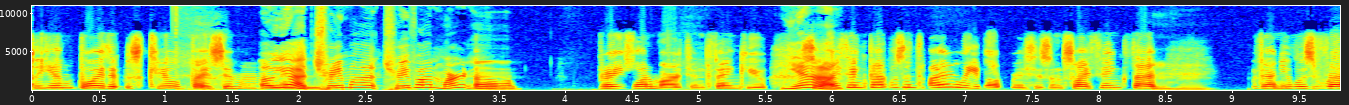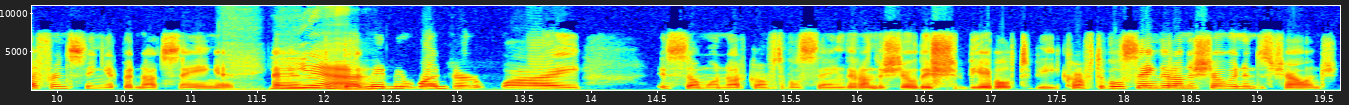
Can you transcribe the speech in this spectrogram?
the young boy that was killed by Zimmer. Oh yeah, Trayvon Trayvon Martin. Uh, Trayvon Martin, thank you. Yeah. So I think that was entirely about racism. So I think that mm-hmm. Venny was referencing it but not saying it. And yeah. that made me wonder why is someone not comfortable saying that on the show? They should be able to be comfortable saying that on the show and in this challenge.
